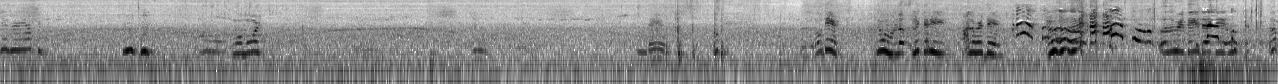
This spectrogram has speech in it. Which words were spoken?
she's very happy. Mhm. No more. And there. Oop. Go there. No, look, look at it. Follow her there. Uh, uh, uh. Follow her there, Daddy. Oop. Oop.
